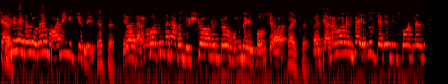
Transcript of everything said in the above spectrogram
Sharmila ఈరోజు ఉదయం వార్నింగ్ ఇచ్చింది. ఎస్ సార్ ఇలా జరగబోతుందని ఆమె దృష్టిలో ఉన్నట్టు ఉంది బహుశా. రైట్ సార్ చంద్రబాబు ఇంకా ఎందుకు చర్య తీసుకోవట్లేదు?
